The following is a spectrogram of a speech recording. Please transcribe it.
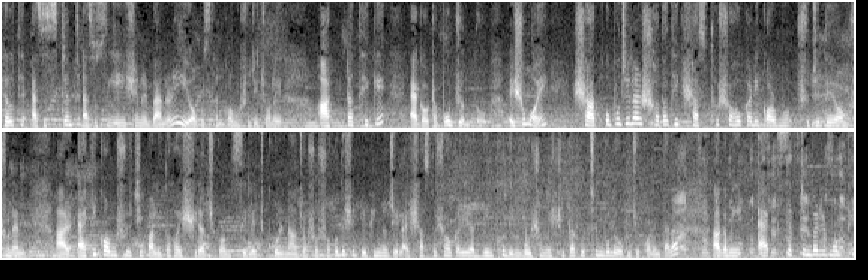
হেলথ অ্যাসিস্ট্যান্ট অ্যাসোসিয়েশনের ব্যানারে এই অবস্থান কর্মসূচি চলে আটটা থেকে এগারোটা পর্যন্ত। এ সময় সাত উপজেলার শতাধিক স্বাস্থ্য সহকারী কর্মসূচিতে অংশ নেন। আর একই কর্মসূচি পালিত হয় সিরাজগঞ্জ, সিলেট, খুলনা, যশোর সহ দেশের বিভিন্ন জেলায়। স্বাস্থ্য সহকারীরা দীর্ঘদিন বৈষম্যের শিকার হচ্ছেন বলে অভিযোগ করেন তারা। আগামী এক সেপ্টেম্বরের মধ্যে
